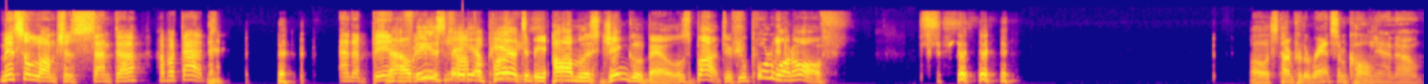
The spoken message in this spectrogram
Missile launches, Santa. How about that? and a bin Now these may appear to be harmless jingle bells, but if you pull one off. Oh, it's time for the ransom call. Yeah, no.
